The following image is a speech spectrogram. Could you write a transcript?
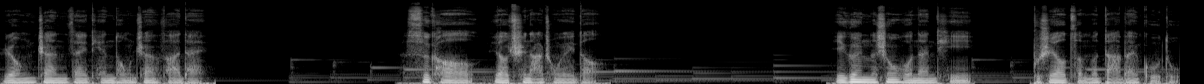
仍站在甜筒站发呆，思考要吃哪种味道。一个人的生活难题，不是要怎么打败孤独，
